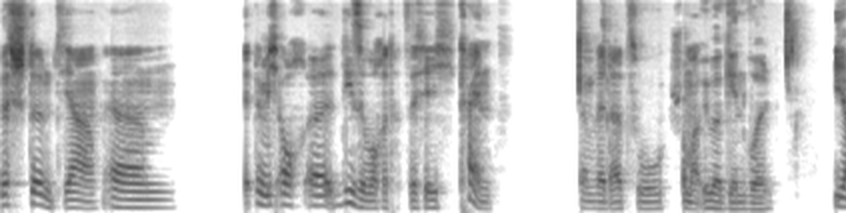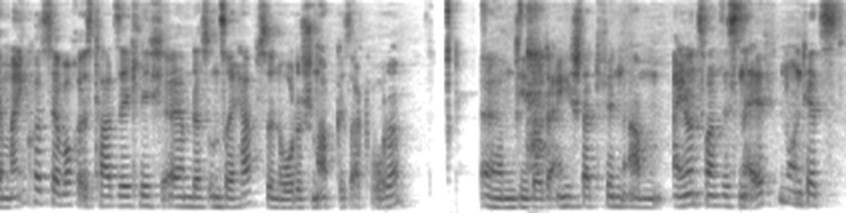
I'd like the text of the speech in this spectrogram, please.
das stimmt, ja. Ähm, ich hätte nämlich auch äh, diese Woche tatsächlich keinen. Wenn wir dazu schon mal übergehen wollen. Ja, mein Kotz der Woche ist tatsächlich, ähm, dass unsere Herbstsynode schon abgesagt wurde. Ähm, die sollte eigentlich stattfinden am 21.11. und jetzt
